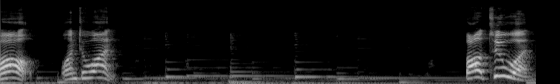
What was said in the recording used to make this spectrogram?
Ball, one to one. Ball 2 1.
